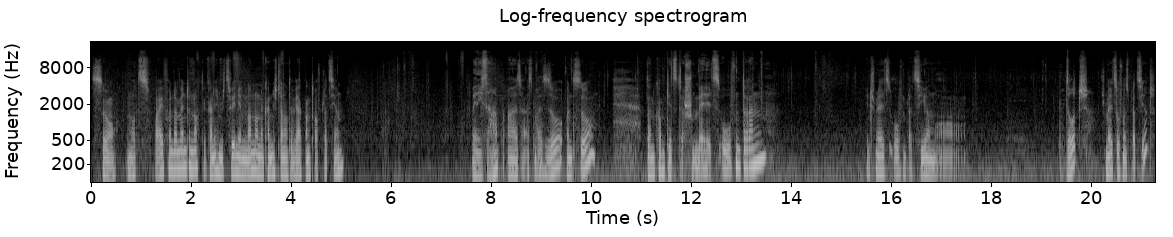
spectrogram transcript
So, Nummer zwei Fundamente noch. Da kann ich mich zwei nebeneinander und dann kann ich gleich noch die Werkbank drauf platzieren. Wenn ich sie hab, also erstmal so und so. Dann kommt jetzt der Schmelzofen dran. Den Schmelzofen platzieren wir dort. Schmelzofen ist platziert.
